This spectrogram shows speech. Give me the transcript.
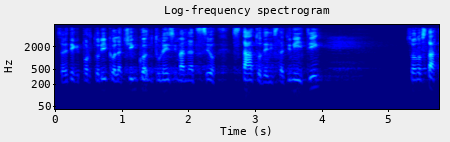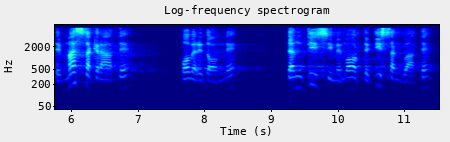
Sapete che Porto Rico è la 51esima nazio, Stato degli Stati Uniti? Sono state massacrate, povere donne, tantissime morte dissanguate,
